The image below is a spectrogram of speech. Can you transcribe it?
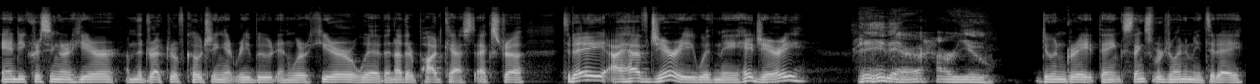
Andy Crissinger here. I'm the director of coaching at Reboot, and we're here with another podcast extra. Today, I have Jerry with me. Hey, Jerry. Hey there. How are you? Doing great. Thanks. Thanks for joining me today.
